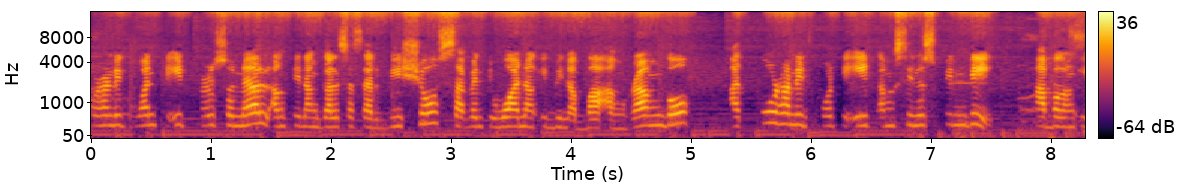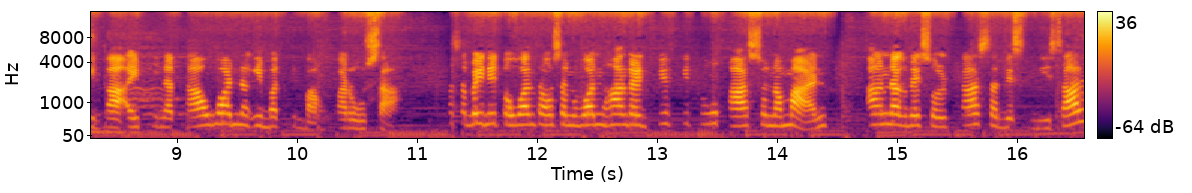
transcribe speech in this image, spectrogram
428 personnel ang tinanggal sa serbisyo, 71 ang ibinaba ang ranggo, at 448 ang sinuspindi, habang ang iba ay pinatawan ng iba't ibang parusa. Kasabay nito, 1,152 kaso naman ang nagresulta sa dismissal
